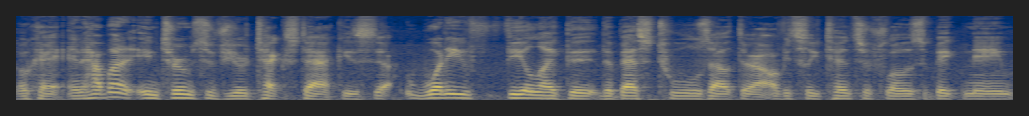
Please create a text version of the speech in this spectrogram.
Okay, and how about in terms of your tech stack? Is uh, what do you feel like the the best tools out there? Obviously, TensorFlow is a big name.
